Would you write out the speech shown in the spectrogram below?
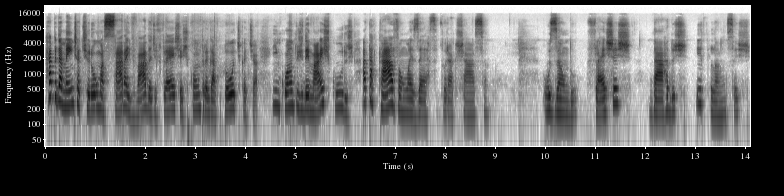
Rapidamente atirou uma saraivada de flechas contra Gatotkacha, enquanto os demais curos atacavam o exército Rakshasa, usando flechas, dardos e lanças.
